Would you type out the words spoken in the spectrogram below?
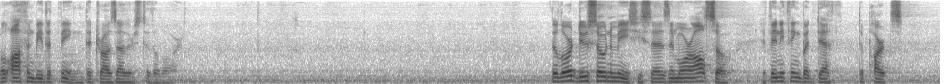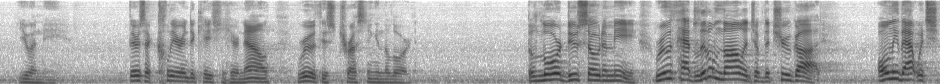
will often be the thing that draws others to the Lord. The Lord do so to me, she says, and more also, if anything but death departs you and me. There's a clear indication here. Now, Ruth is trusting in the Lord. The Lord do so to me. Ruth had little knowledge of the true God. Only that which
